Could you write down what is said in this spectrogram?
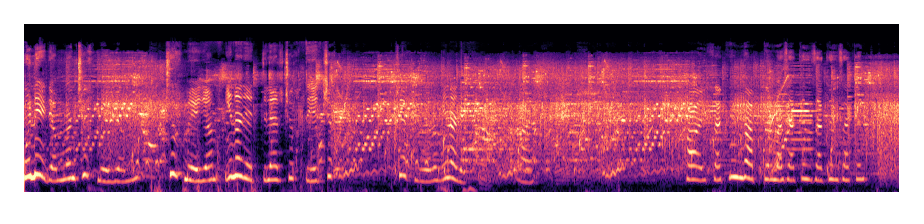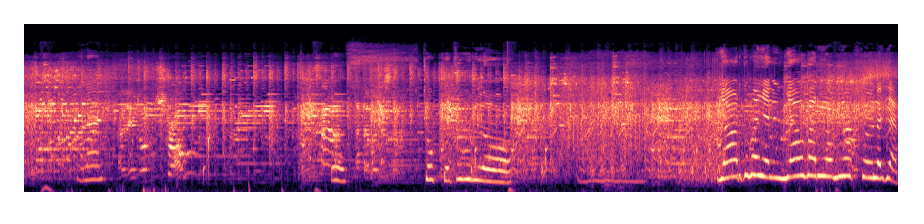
Oynayacağım lan çıkmayacağım lan. Çıkmayacağım. İnat ettiler çık diye çık. Çıkmıyorum inat ettiler. Hayır. Hayır sakın kaptırma sakın sakın sakın. Helal. Of. Çok kötü vuruyor. Yardıma gelin. Yalvarıyorum yoksa öleceğim.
